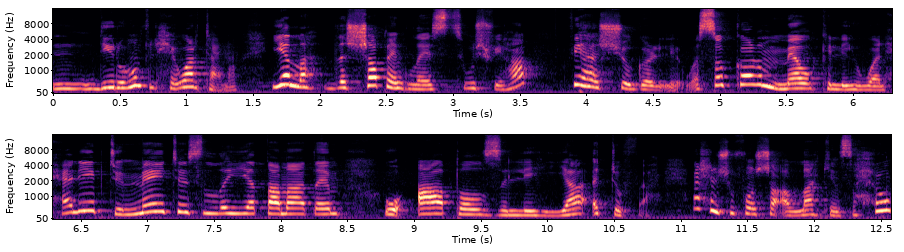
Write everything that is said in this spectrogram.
نديروهم في الحوار تاعنا. يلا the shopping list وش فيها؟ فيها ال sugar اللي هو السكر milk اللي هو الحليب tomatoes اللي هي الطماطم و apples اللي هي التفاح. راح نشوفوا إن شاء الله كي نصحوا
